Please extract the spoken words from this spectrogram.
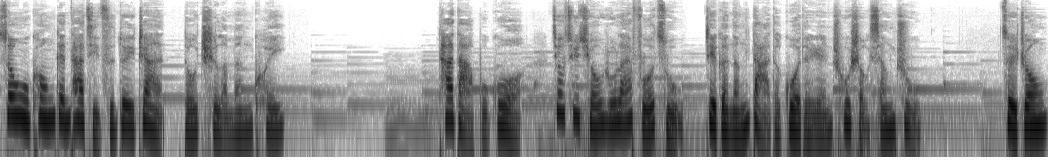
孙悟空跟他几次对战都吃了闷亏，他打不过，就去求如来佛祖这个能打得过的人出手相助。最终，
